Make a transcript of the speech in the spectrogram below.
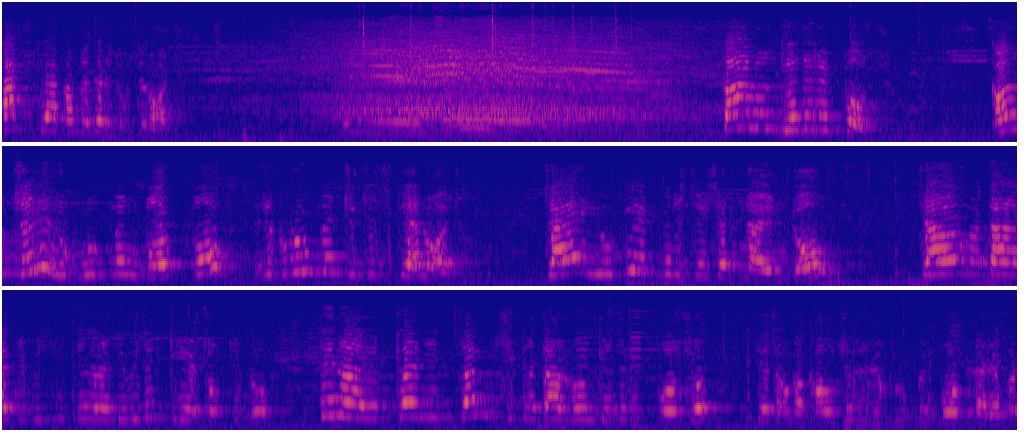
tatlaqa mederduksin oy. Talun gedirip boz. Council recruitment board po recruitment duties kihan oy. Chahe UT administration na indo, chahe mata division tena division create sokti do. Tena yetkani tam şikata nom gedirip boz yok. Kesama council recruitment board'la refer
